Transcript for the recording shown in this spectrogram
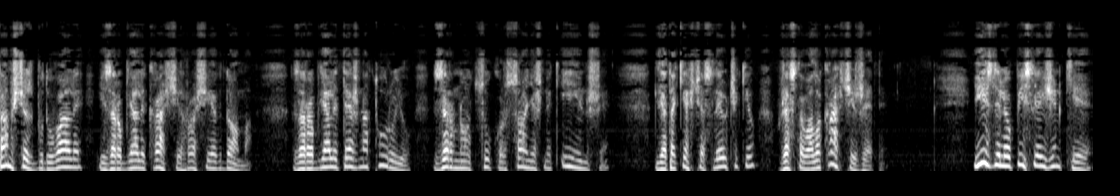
Там щось будували і заробляли кращі гроші, як дома. Заробляли теж натурою зерно, цукор, соняшник і інше. Для таких щасливчиків вже ставало краще жити. Їздили опісля й жінки,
